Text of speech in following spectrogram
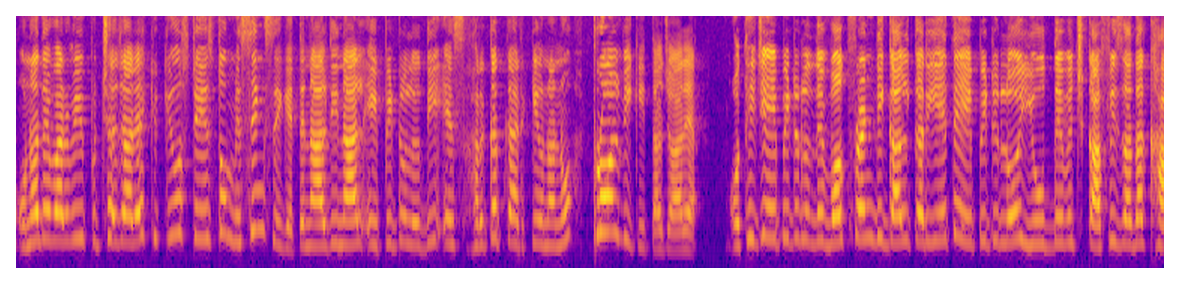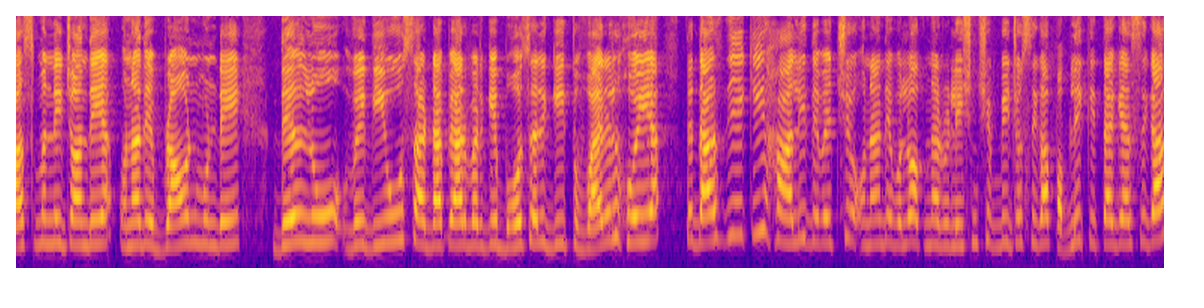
ਉਹਨਾਂ ਦੇ ਬਾਰੇ ਵੀ ਪੁੱਛਿਆ ਜਾ ਰਿਹਾ ਕਿਉਂਕਿ ਉਹ ਸਟੇਜ ਤੋਂ ਮਿਸਿੰਗ ਸੀਗੇ ਤੇ ਨਾਲ ਦੀ ਨਾਲ ਏਪੀ ਢਿੱਲੋਂ ਦੀ ਇਸ ਹਰਕਤ ਕਰਕੇ ਉਹਨਾਂ ਨੂੰ ਟ੍ਰੋਲ ਵੀ ਕੀਤਾ ਜਾ ਰਿਹਾ। ਉੱਥੇ ਜੇ ਏਪੀ ਢਿੱਲੋਂ ਦੇ ਵਰਕ ਫਰੰਟ ਦੀ ਗੱਲ ਕਰੀਏ ਤੇ ਏਪੀ ਢਿੱਲੋਂ ਯੂਥ ਦੇ ਵਿੱਚ ਕਾਫੀ ਜ਼ਿਆਦਾ ਖਾਸ ਮੰਨੇ ਜਾਂਦੇ ਆ। ਉਹਨਾਂ ਦੇ ਬ੍ਰਾਊਨ ਮੁੰਡੇ ਦਿਲ ਨੂੰ ਵਿਦ ਯੂ ਸਾਡਾ ਪਿਆਰ ਵਰਗੇ ਬਹੁਤ ਸਾਰੇ ਗੀਤ ਵਾਇਰਲ ਹੋਏ ਆ। ਤੇ ਦੱਸ ਦਈਏ ਕਿ ਹਾਲ ਹੀ ਦੇ ਵਿੱਚ ਉਹਨਾਂ ਦੇ ਵੱਲੋਂ ਆਪਣਾ ਰਿਲੇਸ਼ਨਸ਼ਿਪ ਵੀ ਜੋ ਸੀਗਾ ਪਬਲਿਕ ਕੀਤਾ ਗਿਆ ਸੀਗਾ।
